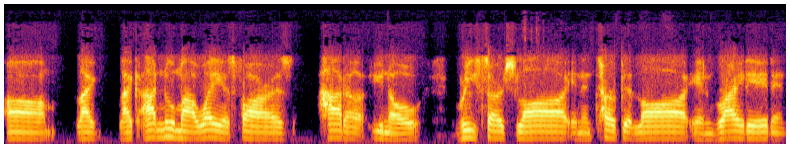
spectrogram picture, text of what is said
um, like like I knew my way as far as how to, you know, research law and interpret law and write it and,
